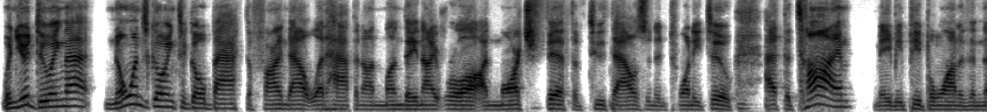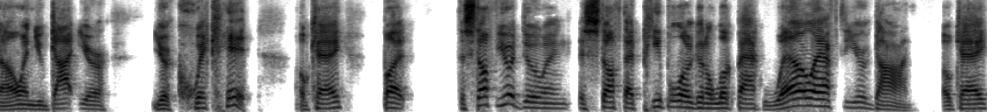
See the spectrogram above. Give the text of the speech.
When you're doing that, no one's going to go back to find out what happened on Monday Night Raw on March 5th of 2022. At the time, maybe people wanted to know, and you got your your quick hit. Okay, but the stuff you're doing is stuff that people are going to look back well after you're gone okay?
